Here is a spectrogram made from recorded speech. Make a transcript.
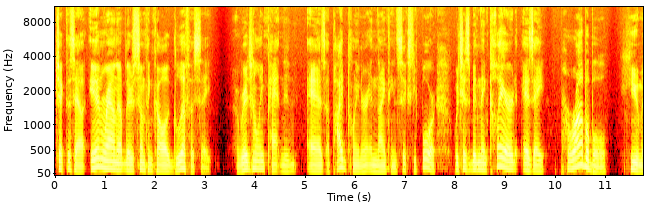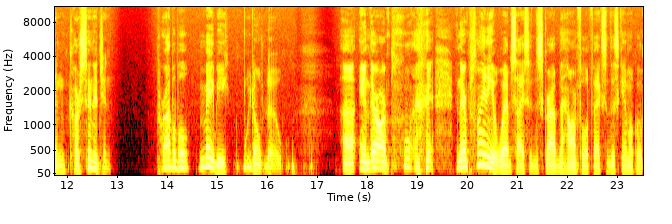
check this out. In Roundup, there's something called glyphosate, originally patented as a pipe cleaner in 1964, which has been declared as a probable human carcinogen. Probable, maybe, we don't know. Uh, and there are pl- and there are plenty of websites that describe the harmful effects of this chemical.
